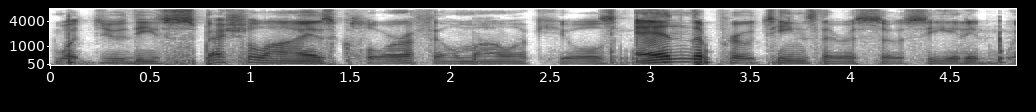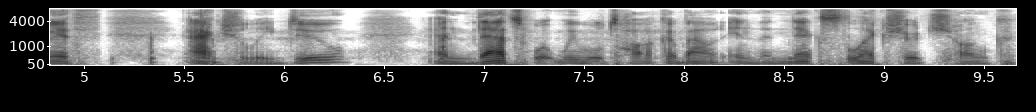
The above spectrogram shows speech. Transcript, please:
What do these specialized chlorophyll molecules and the proteins they're associated with actually do? And that's what we will talk about in the next lecture chunk,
